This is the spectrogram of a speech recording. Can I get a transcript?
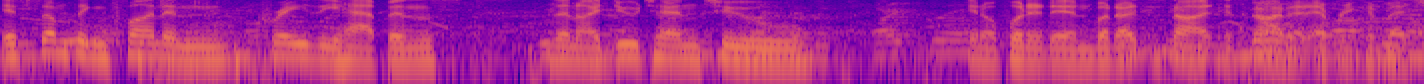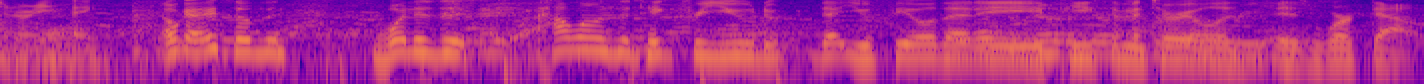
if something fun and crazy happens, then I do tend to, you know, put it in. But it's not it's not at every convention or anything. Okay, so then what is it? How long does it take for you to, that you feel that a piece of material is is worked out?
